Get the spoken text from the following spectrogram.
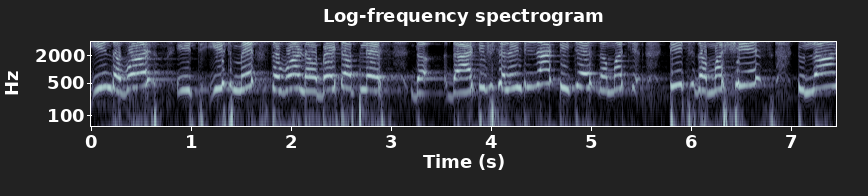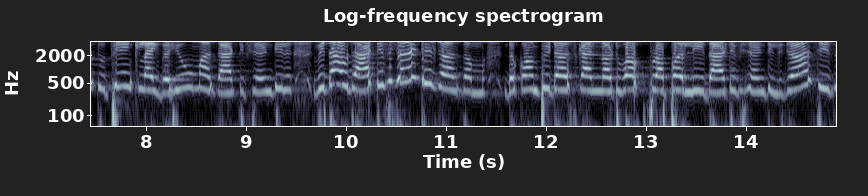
in the world. It it makes the world a better place. The the artificial intelligence teaches the much teach the machines to learn to think like the humans. The artificial intelligence without the artificial intelligence, the the computers cannot work properly. The artificial intelligence is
